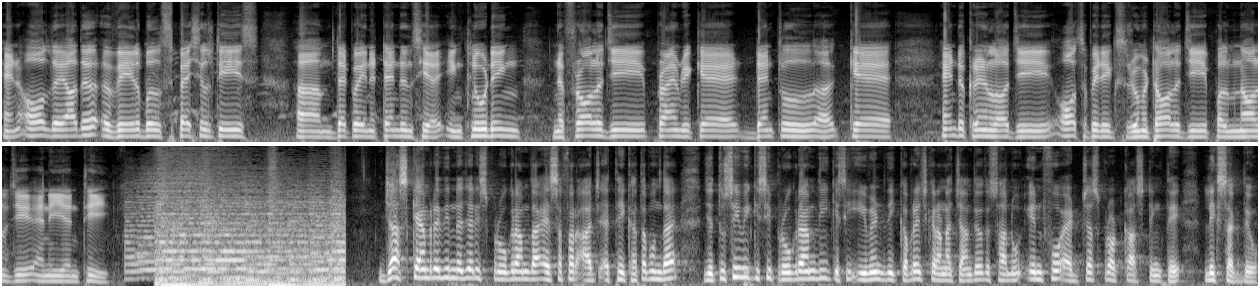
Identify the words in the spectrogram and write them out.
and all the other available specialties um, that were in attendance here, including nephrology, primary care, dental uh, care, endocrinology, orthopedics, rheumatology, pulmonology, and ENT. ਜਸ ਕੈਮਰੇ ਦੀ ਨਜ਼ਰ ਇਸ ਪ੍ਰੋਗਰਾਮ ਦਾ ਇਹ ਸਫ਼ਰ ਅੱਜ ਇੱਥੇ ਹੀ ਖਤਮ ਹੁੰਦਾ ਹੈ। ਜੇ ਤੁਸੀਂ ਵੀ ਕਿਸੇ ਪ੍ਰੋਗਰਾਮ ਦੀ, ਕਿਸੇ ਇਵੈਂਟ ਦੀ ਕਵਰੇਜ ਕਰਾਉਣਾ ਚਾਹੁੰਦੇ ਹੋ, ਤਾਂ ਸਾਨੂੰ info@justbroadcasting ਤੇ ਲਿਖ ਸਕਦੇ ਹੋ।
